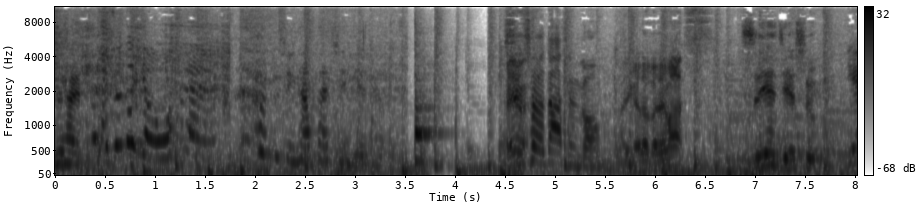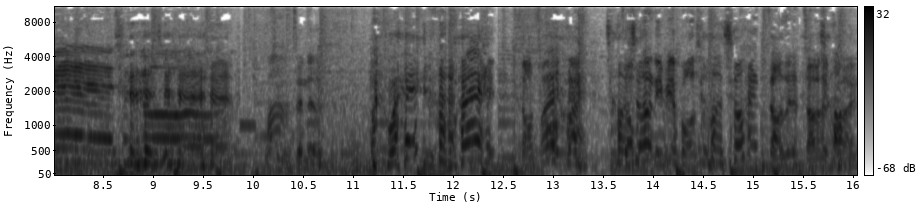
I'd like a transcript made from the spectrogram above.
再看。真的有哎！不行，他太显眼了。 实测大成功，ありがとうございます。实验结束。耶，成功！这个真的喂喂喂，找超快，找不到你变魔术，找错看找这个找很快。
